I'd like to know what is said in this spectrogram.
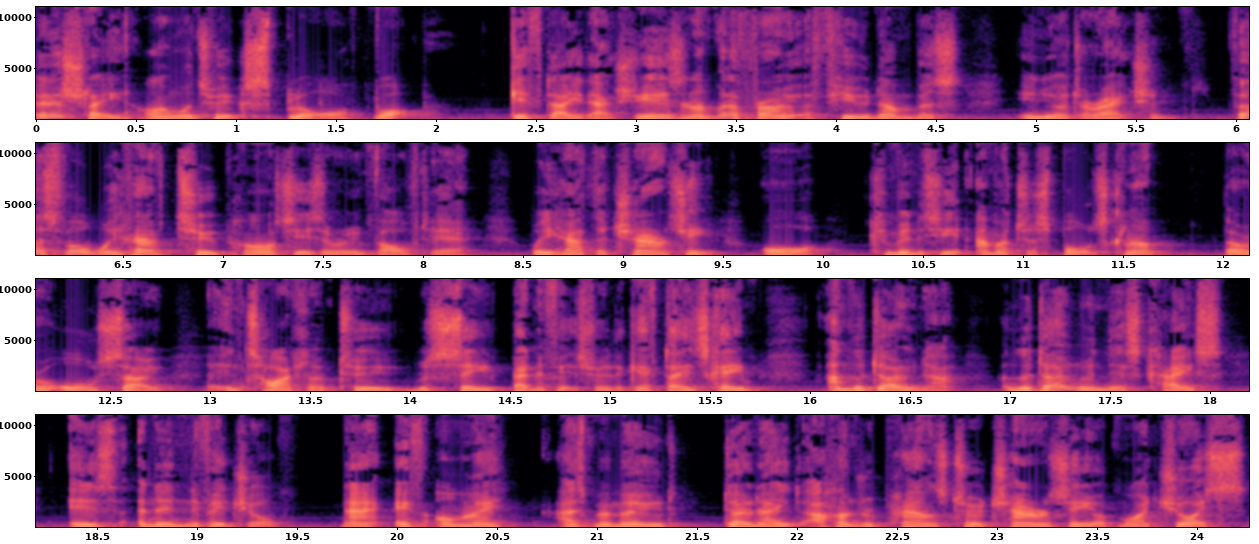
Initially, I want to explore what gift aid actually is, and I'm going to throw a few numbers in your direction. First of all, we have two parties that are involved here. We have the charity or community amateur sports club. They are also entitled to receive benefits through the gift aid scheme, and the donor. And the donor in this case is an individual. Now, if I, as Mahmood, donate £100 to a charity of my choice,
